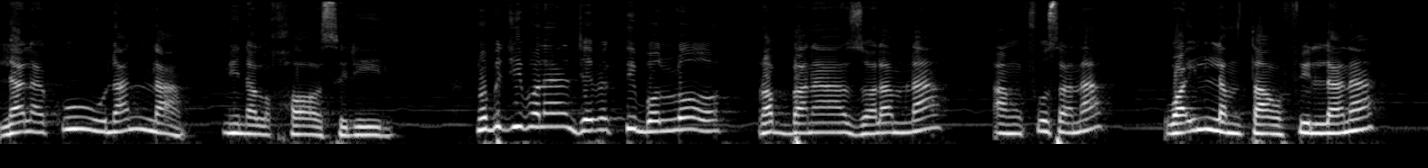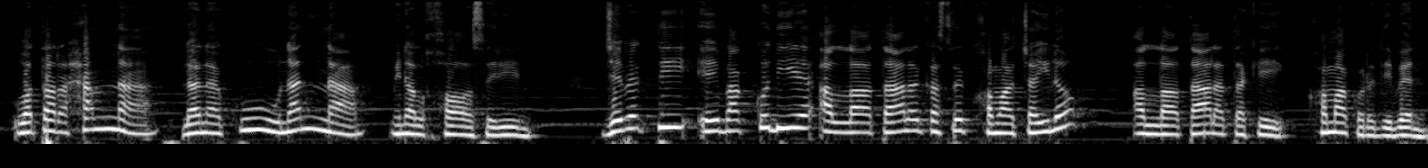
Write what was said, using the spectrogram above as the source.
লানাকুনান্না মিনাল খসিরিন নবীজি বলেন, যে ব্যক্তি বলল, রব্বানা জলামনা আংফুসানা ওয়াইল্লাম তাওফিল্লানা ওয়াতার হামনা লানাকুনান্না মিনাল খসিরিন। যে ব্যক্তি এই বাক্য দিয়ে আল্লাহ তাআলার কাছে ক্ষমা চাইল, আল্লাহ তাআলা তাকে ক্ষমা করে দিবেন।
